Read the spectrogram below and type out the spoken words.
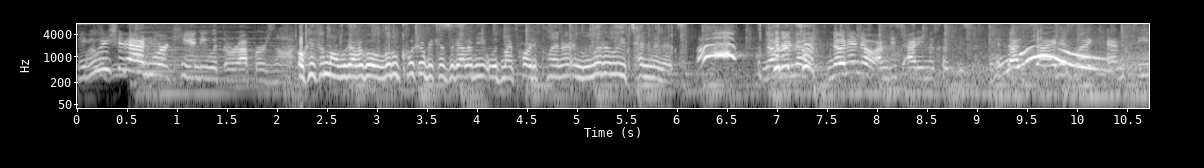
Maybe we should add more candy with the wrappers on. Okay, come on. We gotta go a little quicker because I gotta meet with my party planner in literally 10 minutes. No, no, no, no, no, no. I'm just adding the cookies. If that side is like empty,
